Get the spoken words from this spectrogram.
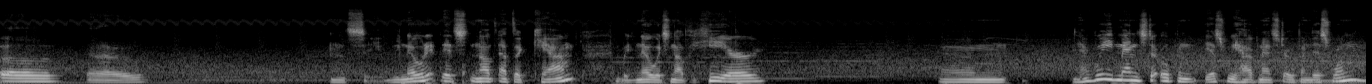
Oh, no. Let's see. We know that it's not at the camp. We know it's not here. Um, have we managed to open? Yes, we have managed to open this one.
